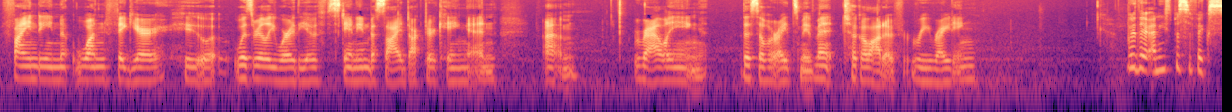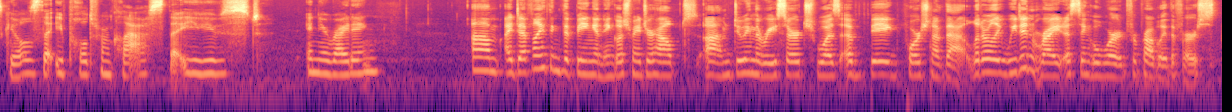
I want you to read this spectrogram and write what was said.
finding one figure who was really worthy of standing beside Dr. King and um, rallying the civil rights movement took a lot of rewriting. Were there any specific skills that you pulled from class that you used in your writing? Um, I definitely think that being an English major helped. Um, doing the research was a big portion of that. Literally, we didn't write a single word for probably the first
